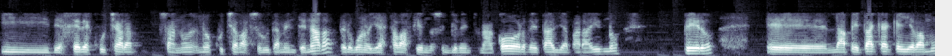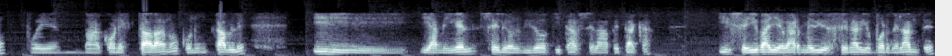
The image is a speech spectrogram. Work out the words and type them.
y dejé de escuchar, o sea, no, no escuchaba absolutamente nada, pero bueno, ya estaba haciendo simplemente un acorde, tal, ya para irnos, pero eh, la petaca que llevamos, pues va conectada, ¿no? Con un cable y, a Miguel se le olvidó quitarse la petaca y se iba a llevar medio escenario por delante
